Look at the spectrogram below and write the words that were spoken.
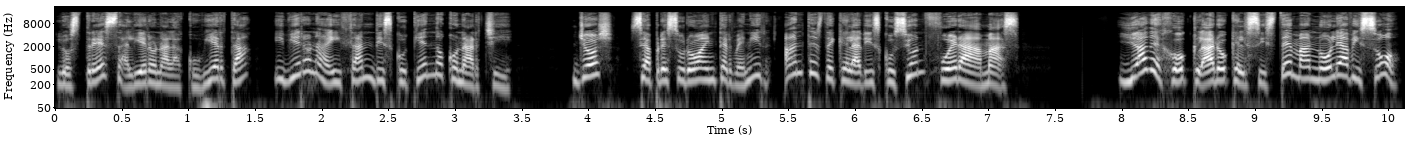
Los tres salieron a la cubierta y vieron a Ethan discutiendo con Archie. Josh se apresuró a intervenir antes de que la discusión fuera a más. Ya dejó claro que el sistema no le avisó,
